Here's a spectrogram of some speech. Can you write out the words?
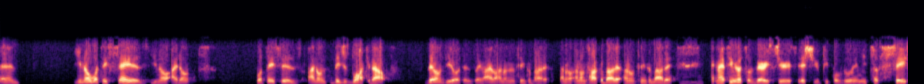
and you know what they say is you know i don't what they say is i don't they just block it out they don't deal with it it's like i don't, I don't even think about it i don't i don't talk about it i don't think about it mm-hmm. and i think that's a very serious issue people really need to face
